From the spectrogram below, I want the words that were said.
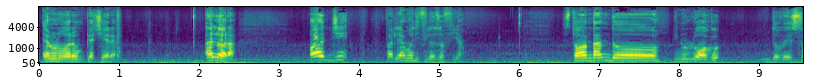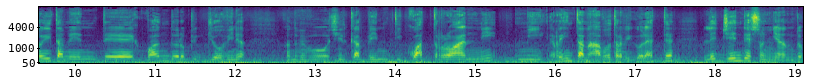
è un onore e un piacere. Allora, oggi parliamo di filosofia. Sto andando in un luogo dove solitamente quando ero più giovane, quando avevo circa 24 anni, mi rintanavo, tra virgolette, leggendo e sognando.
